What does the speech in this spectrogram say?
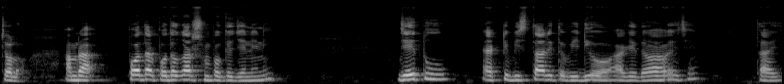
চলো, আমরা পদ আর পদকার সম্পর্কে জেনে নিই। যেহেতু একটি বিস্তারিত ভিডিও আগে দেওয়া হয়েছে। তাই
